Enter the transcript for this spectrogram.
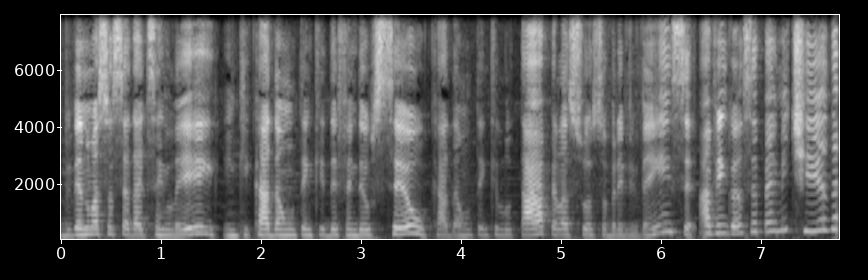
viver numa sociedade sem lei, em que cada um tem que defender o seu, cada um tem que lutar pela sua sobrevivência, a vingança é permitida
